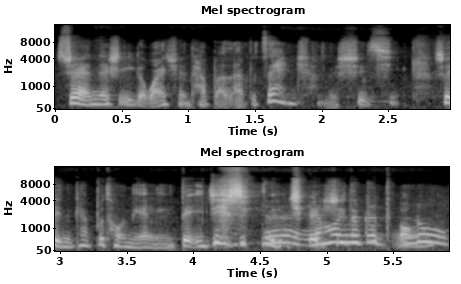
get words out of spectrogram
虽然那是一个完全他本来不赞成的事情，所以你看不同年龄对一件事情的诠释都不同。路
